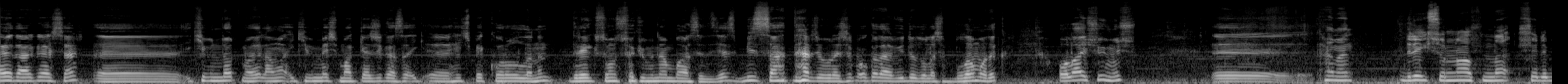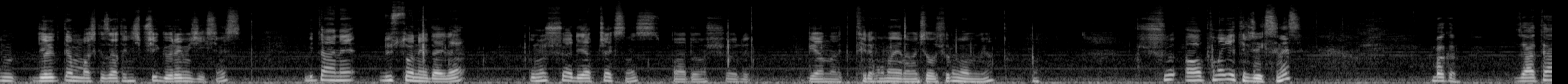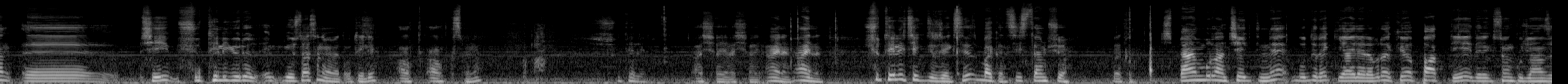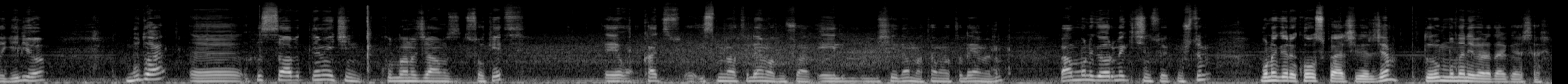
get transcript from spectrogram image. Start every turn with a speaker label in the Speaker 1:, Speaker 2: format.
Speaker 1: Evet arkadaşlar, eee, 2004 model ama 2005 makyajlı kasa eee, hatchback Corolla'nın direksiyon sökümünden bahsedeceğiz. Biz saatlerce uğraşıp o kadar video dolaşıp bulamadık. Olay şuymuş. Eee, hemen direksiyonun altında şöyle bir delikten başka zaten hiçbir şey göremeyeceksiniz. Bir tane düz tornavidayla bunu şöyle yapacaksınız. Pardon şöyle bir yandan telefonu ayarlamaya çalışıyorum olmuyor. Şu altına getireceksiniz. Bakın zaten eee şeyi şu teli görüyor. el- Göstersene Mehmet o teli alt alt kısmını.
Speaker 2: Şu teli.
Speaker 1: Aşağıya aşağıya. Aynen aynen. Şu teli çektireceksiniz. Bakın sistem şu. Bakın. Ben buradan çektiğimde bu direkt yaylara bırakıyor. Pat diye direksiyon kucağınıza geliyor. Bu da eee, hız sabitleme için kullanacağımız soket. E, kaç e, ismini hatırlayamadım şu an. Eğili bir şeydi ama tam hatırlayamadım. Ben bunu görmek için sökmüştüm. Buna göre kol siparişi vereceğim. Durum bundan ibaret arkadaşlar.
